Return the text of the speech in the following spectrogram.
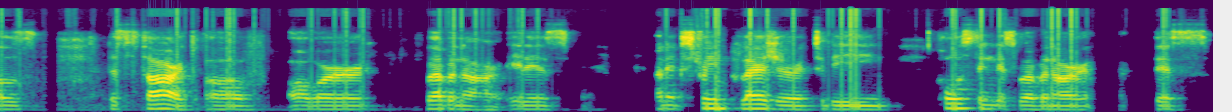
the start of our webinar. It is an extreme pleasure to be hosting this webinar this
